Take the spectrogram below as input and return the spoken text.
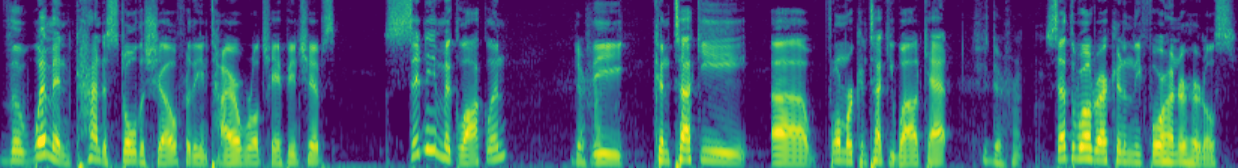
the women kind of stole the show for the entire World Championships. Sydney McLaughlin, Different. the Kentucky uh, former Kentucky Wildcat, She's different. Set the world record in the 400 hurdles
